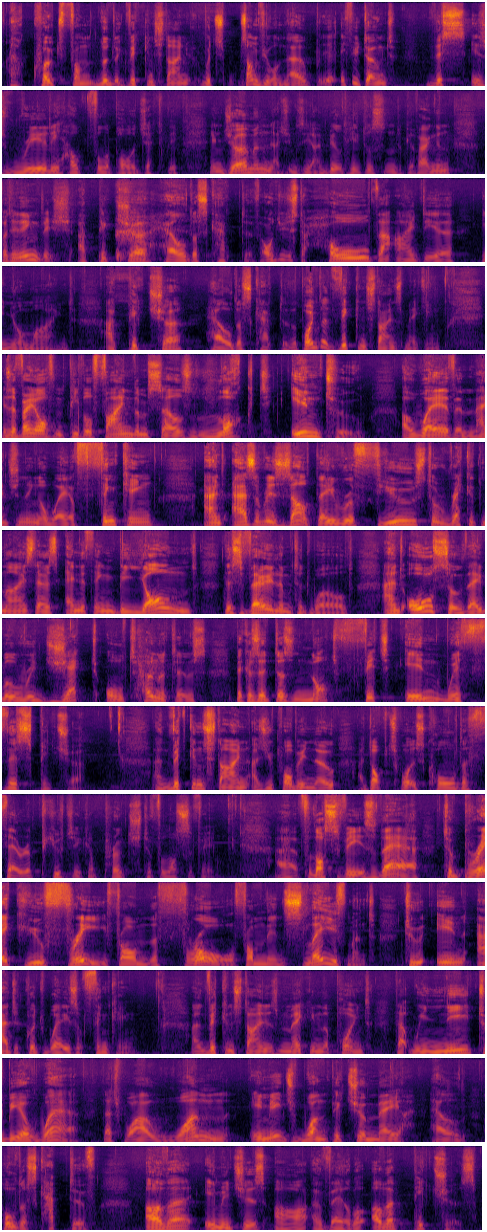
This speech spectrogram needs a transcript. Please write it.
a quote from Ludwig Wittgenstein, which some of you will know, but if you don't, this is really helpful apologetically. In German, as you can see, ein Bild und gefangen, but in English, a picture held us captive. I want you just to hold that idea in your mind. A picture held us captive. The point that Wittgenstein's making is that very often people find themselves locked into a way of imagining, a way of thinking, and as a result, they refuse to recognize there's anything beyond this very limited world. And also, they will reject alternatives because it does not fit in with this picture. And Wittgenstein, as you probably know, adopts what is called a therapeutic approach to philosophy. Uh, philosophy is there to break you free from the thrall, from the enslavement to inadequate ways of thinking. And Wittgenstein is making the point that we need to be aware that while one image, one picture may held, hold us captive, other images are available, other pictures.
